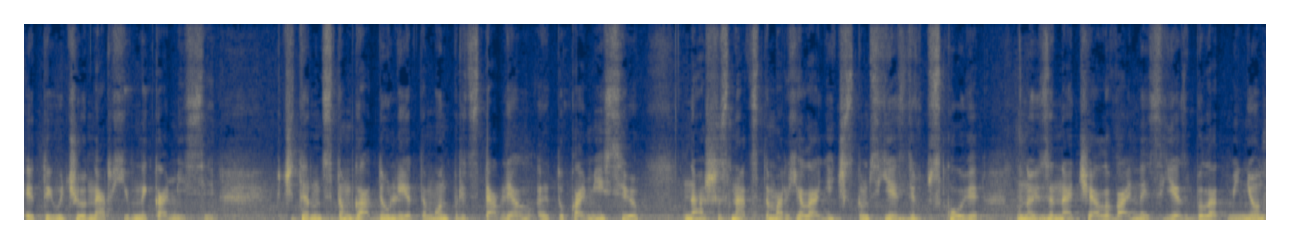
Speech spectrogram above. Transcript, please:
этой учено-архивной комиссии. В 2014 году летом он представлял эту комиссию на 16-м археологическом съезде в Пскове. Но из-за начала войны съезд был отменен,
